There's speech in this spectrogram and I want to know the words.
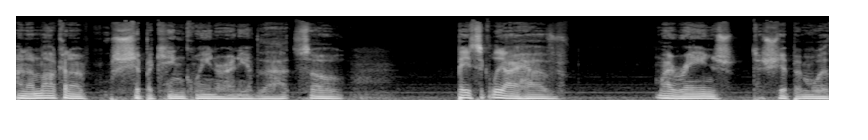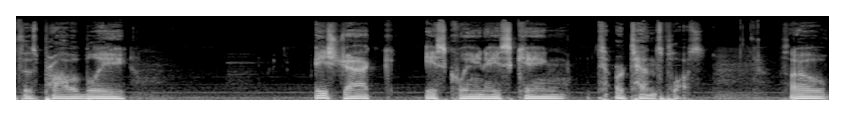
and I'm not gonna ship a king queen or any of that. So, basically, I have my range to ship him with is probably ace jack, ace queen, ace king, t- or tens plus. So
